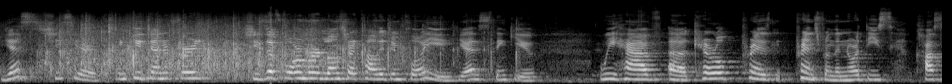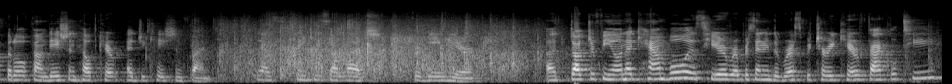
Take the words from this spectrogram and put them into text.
Yes, she's here. Thank you, Jennifer. She's a former Lone Star College employee. Yes, thank you. We have uh, Carol Prince from the Northeast Hospital Foundation Healthcare Education Fund. Yes, thank you so much for being here. Uh, Dr. Fiona Campbell is here representing the respiratory care faculty.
